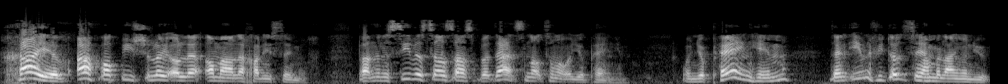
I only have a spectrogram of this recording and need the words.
chayev af al pi shaloi ole omar lechani semich. But the Nesiva tells us, but that's not talking about what you're paying him. When you're paying him, then even if you don't say I'm relying on you.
